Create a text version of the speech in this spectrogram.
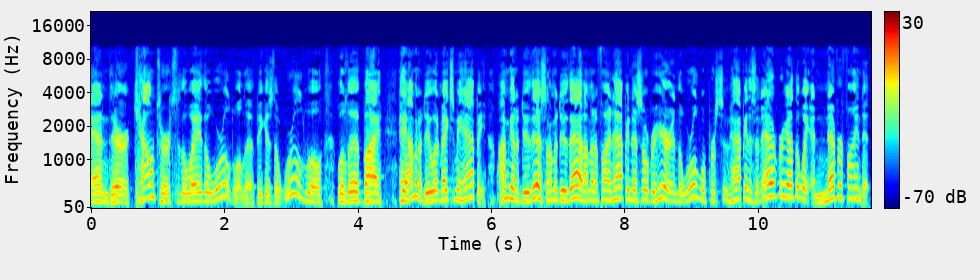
and they're counter to the way the world will live because the world will, will live by, hey, I'm going to do what makes me happy. I'm going to do this. I'm going to do that. I'm going to find happiness over here. And the world will pursue happiness in every other way and never find it.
